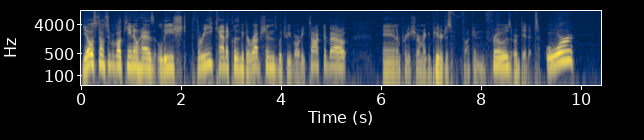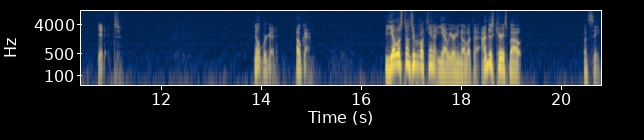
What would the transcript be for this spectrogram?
Yellowstone supervolcano has leashed three cataclysmic eruptions, which we've already talked about. And I'm pretty sure my computer just fucking froze, or did it? Or did it? Nope, we're good. Okay. The Yellowstone supervolcano. Yeah, we already know about that. I'm just curious about. Let's see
